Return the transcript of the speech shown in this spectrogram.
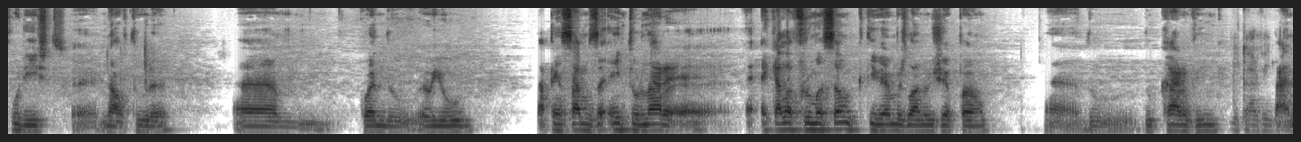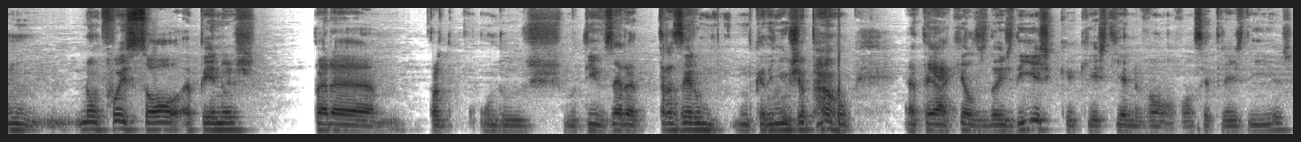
por isto, eh, na altura, quando eu e o pensámos em tornar eh, aquela formação que tivemos lá no Japão eh, do, do carving, do carving. não foi só apenas para, para, um dos motivos era trazer um, um bocadinho o Japão até aqueles dois dias que, que este ano vão, vão ser três dias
